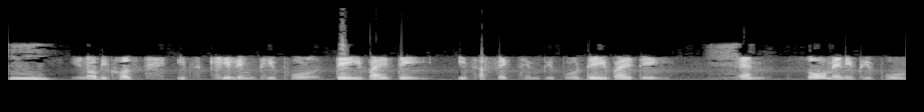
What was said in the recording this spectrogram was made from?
Hmm. you know, because it's killing people day by day. It's affecting people day by day. And so many people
